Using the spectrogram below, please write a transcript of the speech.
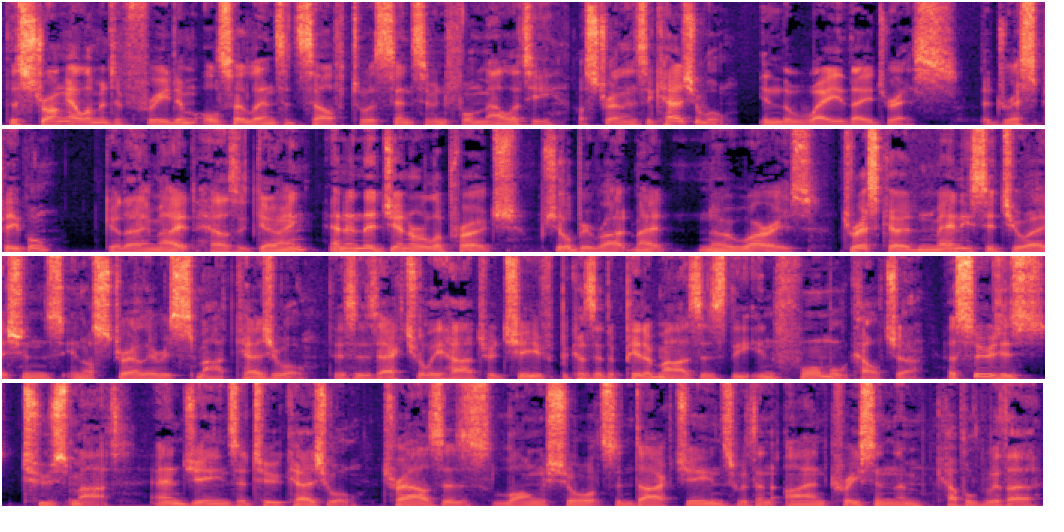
The strong element of freedom also lends itself to a sense of informality. Australians are casual in the way they dress. Address people, G'day, mate, how's it going? And in their general approach, she'll be right, mate, no worries. Dress code in many situations in Australia is smart casual. This is actually hard to achieve because it epitomises the informal culture. A suit is too smart, and jeans are too casual. Trousers, long shorts, and dark jeans with an iron crease in them, coupled with a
